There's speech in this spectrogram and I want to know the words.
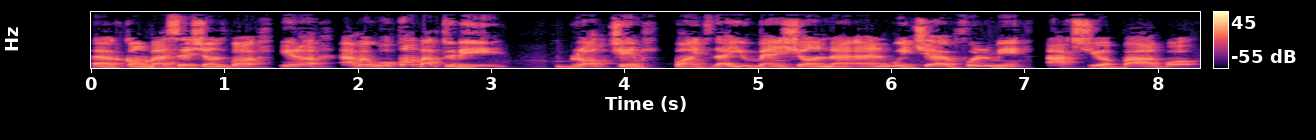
uh, conversations. But you know, I mean, we'll come back to the blockchain point that you mentioned and which uh, me asked you about, but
